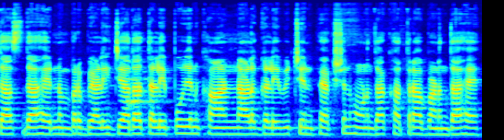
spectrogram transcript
ਦੱਸਦਾ ਹੈ। ਨੰਬਰ 42 ਜ਼ਿਆਦਾ ਤਲੇ ਭੋਜਨ ਖਾਣ ਨਾਲ ਗਲੇ ਵਿੱਚ ਇਨਫੈਕਸ਼ਨ ਹੋਣ ਦਾ ਖਤਰਾ ਬਣਦਾ ਹੈ।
